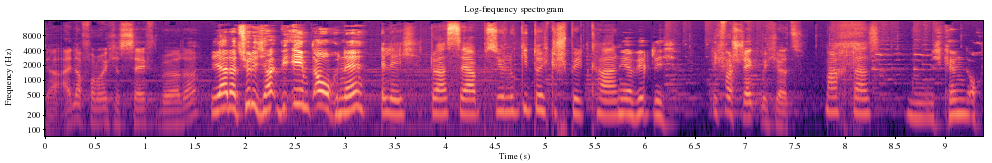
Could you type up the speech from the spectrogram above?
Ja, einer von euch ist Safe Murder. Ja, natürlich. Wie eben auch, ne? Ehrlich, du hast ja Psychologie durchgespielt, Kahn. Ja, wirklich. Ich versteck mich jetzt. Mach das. Hm, Ich kenne auch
